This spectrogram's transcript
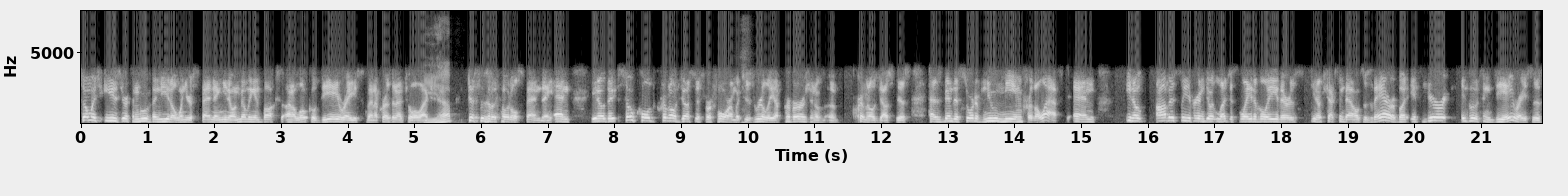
so much easier to move the needle when you're spending, you know, a million bucks on a local DA race than a presidential election. Yep. Just because of the total spending. And, you know, the so called criminal justice reform, which is really a perversion of, of criminal justice, has been this sort of new meme for the left. And, you know, obviously, if you're going to do it legislatively, there's, you know, checks and balances there. But if you're influencing DA races,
